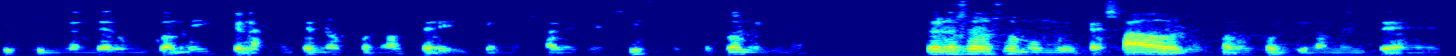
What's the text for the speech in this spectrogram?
difícil vender un cómic que la gente no conoce y que no sabe que existe ese cómic, ¿no? Nosotros somos muy pesados, estamos continuamente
